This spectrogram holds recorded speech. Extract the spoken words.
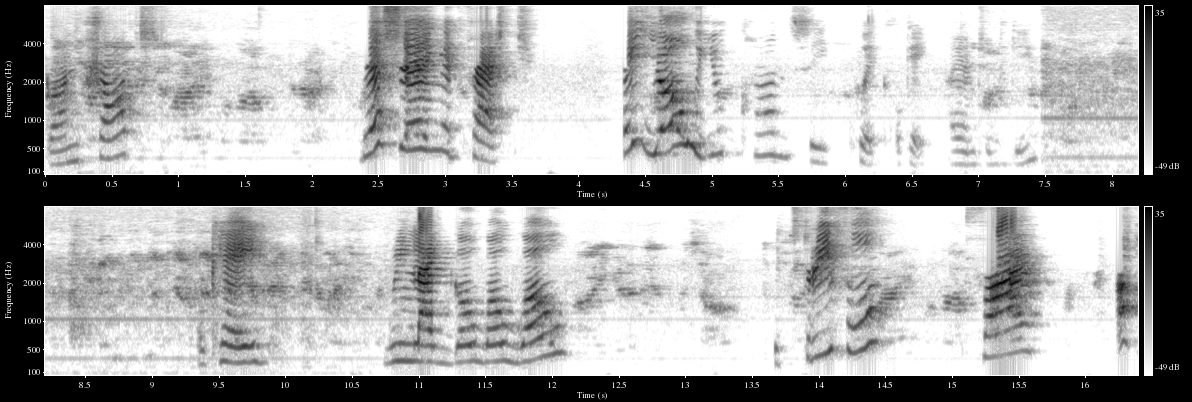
gunshots. They're saying it fast. Hey yo, you can't say quick. Okay, I entered the game. Okay, green light, go, go, go. It's three, four, five. Ah,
